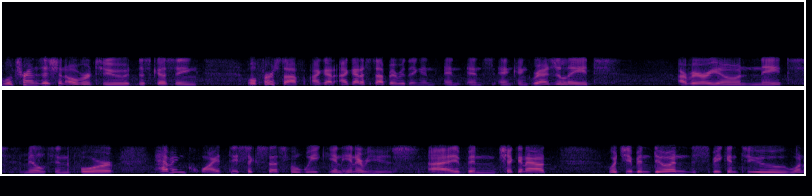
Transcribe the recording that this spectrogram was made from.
we'll transition over to discussing. Well, first off, I got I got to stop everything and and and and congratulate our very own Nate Milton for having quite the successful week in interviews. I've been checking out what you've been doing, speaking to one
